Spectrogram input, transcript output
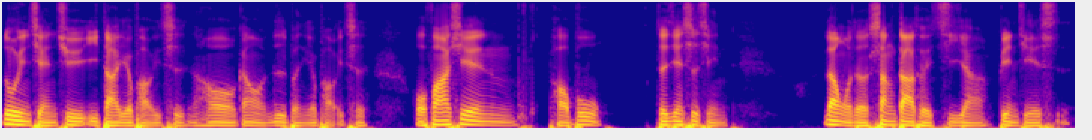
录影前去意大有跑一次，然后刚好日本也跑一次。我发现跑步这件事情让我的上大腿肌啊变结实。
